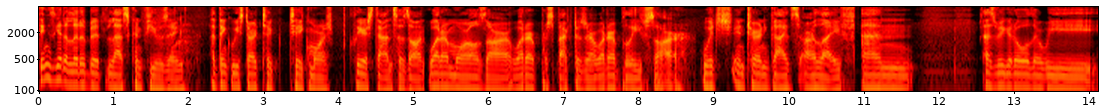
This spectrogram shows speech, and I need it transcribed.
things get a little bit less confusing. I think we start to take more clear stances on what our morals are, what our perspectives are, what our beliefs are, which in turn guides our life. And as we get older, we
